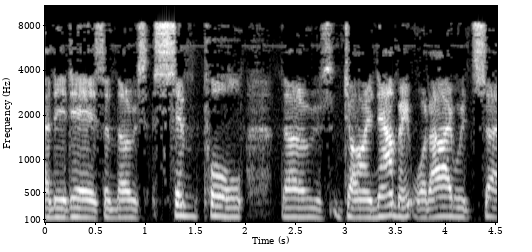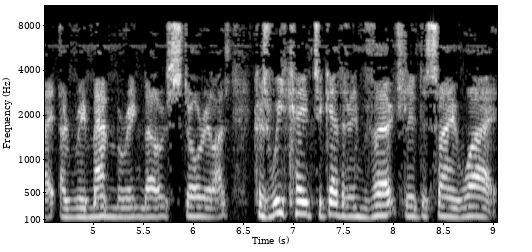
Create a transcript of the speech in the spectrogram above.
and it is, and those simple, those dynamic, what I would say, and remembering those storylines, because we came together in virtually the same way,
